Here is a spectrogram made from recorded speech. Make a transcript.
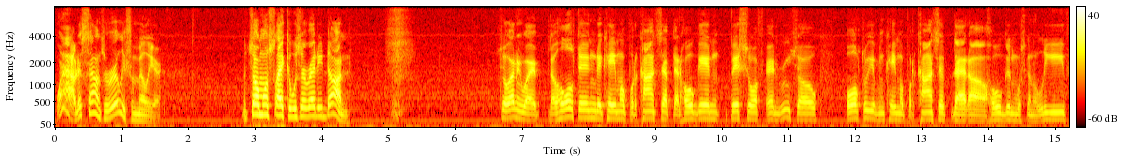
Wow, this sounds really familiar. It's almost like it was already done. So anyway, the whole thing, they came up with a concept that Hogan, Bischoff, and Russo all three of them came up with a concept that uh, Hogan was going to leave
